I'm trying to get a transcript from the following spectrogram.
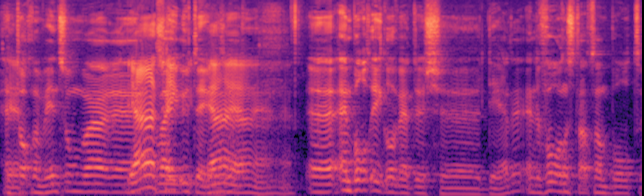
En toch een waar, eh, ja, waar zeker. je u tegen ja, zet. ja, ja, ja. En Bolt Eagle werd dus derde. En de volgende stad van Bolt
